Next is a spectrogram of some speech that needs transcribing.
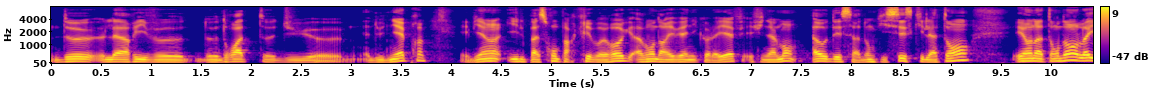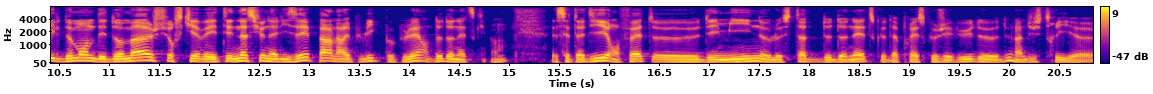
de la rive de droite du, euh, du Dniepr, eh bien, ils passeront par Krivoy avant d'arriver à Nikolaev et finalement à Odessa. Donc, il sait ce qu'il attend. Et en attendant, là, il demande des dommages sur ce qui avait été nationalisé par la République populaire de Donetsk. Hein. C'est-à-dire, en fait, euh, des mines, le stade de Donetsk, d'après ce que j'ai vu, de, l'industrie euh,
